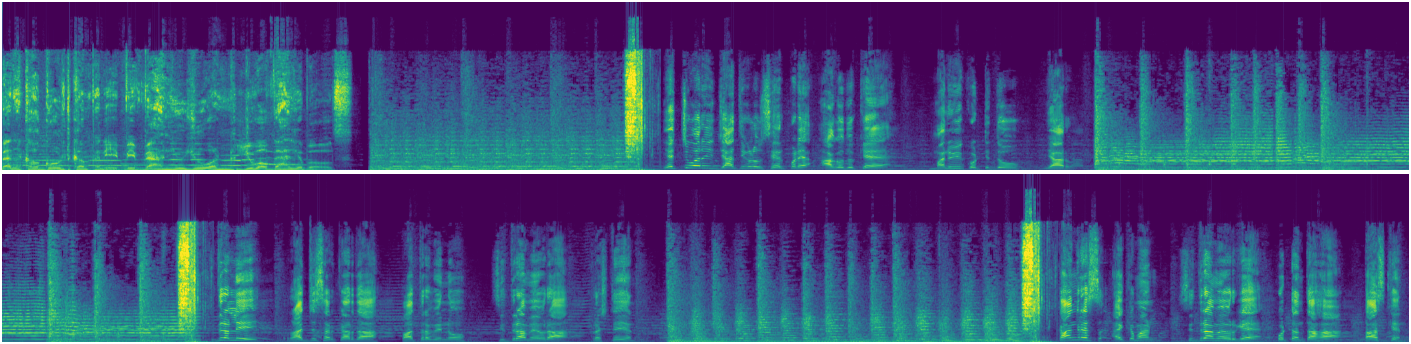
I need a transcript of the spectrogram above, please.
Benaka gold company we value you and your valuables ಹೆಚ್ಚುವರಿ ಜಾತಿಗಳು ಸೇರ್ಪಡೆ ಆಗೋದಕ್ಕೆ ಮನವಿ ಕೊಟ್ಟಿದ್ದು ಯಾರು? ಇದರಲ್ಲಿ ರಾಜ್ಯ ಸರ್ಕಾರದ ಪಾತ್ರವೇನು? ಸಿದ್ದರಾಮಯ್ಯವರ ಪ್ರಶ್ನೆ ಏನು? ಕಾಂಗ್ರೆಸ್ ಹೈಕಮಾಂಡ್ ಸಿದ್ದರಾಮಯ್ಯ ಅವರಿಗೆ ಕೊಟ್ಟಂತಹ ಟಾಸ್ಕ್ ಏನು?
